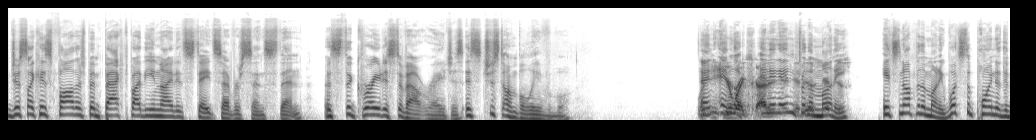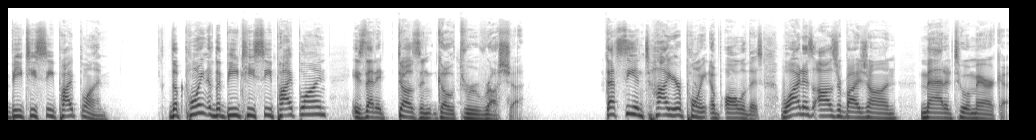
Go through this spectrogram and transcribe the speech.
just like his father's been backed by the United States ever since then. It's the greatest of outrages. It's just unbelievable. Well, and, and, look, right, Scott. and it, ain't for the money. It it's not for the money. What's the point of the BTC pipeline? The point of the BTC pipeline is that it doesn't go through Russia. That's the entire point of all of this. Why does Azerbaijan matter to America?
